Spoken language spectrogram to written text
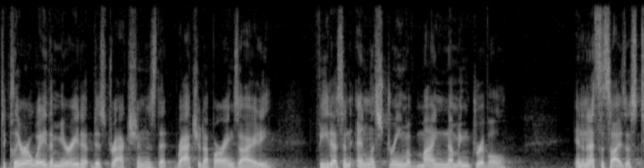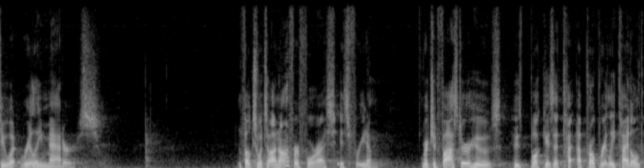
to clear away the myriad of distractions that ratchet up our anxiety, feed us an endless stream of mind numbing drivel, and anesthetize us to what really matters. And, folks, what's on offer for us is freedom. Richard Foster, whose, whose book is appropriately titled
